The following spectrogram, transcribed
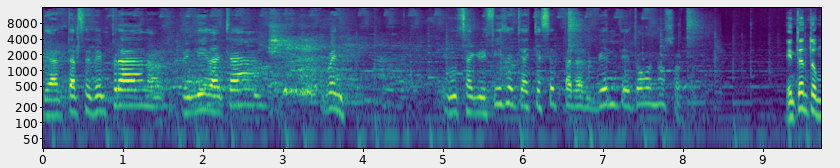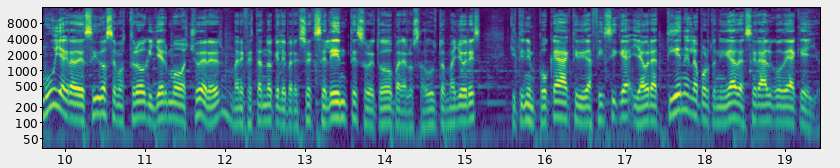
levantarse temprano, venir acá, bueno, un sacrificio que hay que hacer para el bien de todos nosotros. En tanto, muy agradecido se mostró Guillermo Schwerer, manifestando que le pareció excelente, sobre todo para los adultos mayores, que tienen poca actividad física y ahora tienen la oportunidad de hacer algo de aquello.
